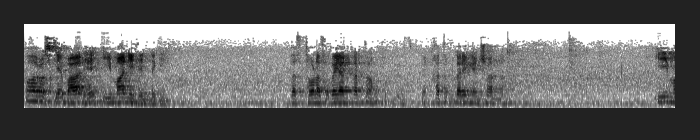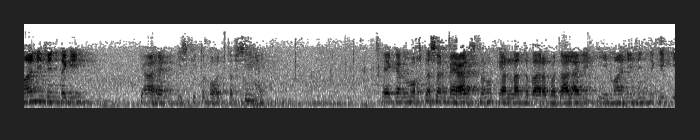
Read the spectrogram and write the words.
اور اس کے بعد ہے ایمانی زندگی۔ بس تھوڑا سا بیان کرتا ہوں پھر ختم کریں گے انشاءاللہ۔ ایمانی زندگی کیا ہے؟ اس کی تو بہت تفصیل ہے۔ لیکن مختصر میں عرض کروں کہ اللہ تبارک و تعالیٰ نے ایمانی زندگی کی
